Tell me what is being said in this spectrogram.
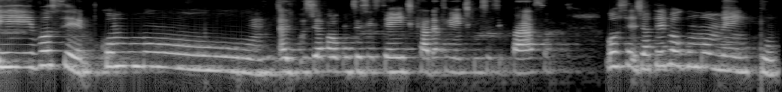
E você, como você já falou como você se sente, cada cliente que você se passa, você já teve algum momento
